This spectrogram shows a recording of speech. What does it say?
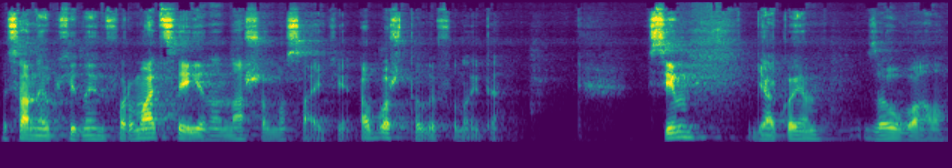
Уся необхідна інформація є на нашому сайті або ж телефонуйте. Всім дякуємо за увагу!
